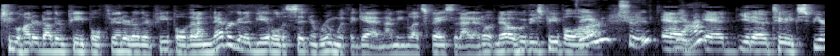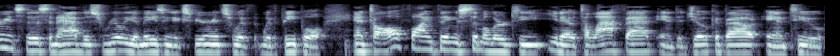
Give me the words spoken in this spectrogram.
200 other people 300 other people that I'm never going to be able to sit in a room with again I mean let's face it I, I don't know who these people Very are Very true and yeah. and you know to experience this and have this really amazing experience with with people and to all find things similar to you know to laugh at and to joke about and to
